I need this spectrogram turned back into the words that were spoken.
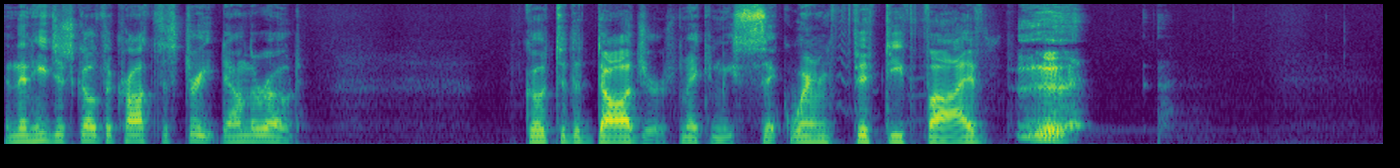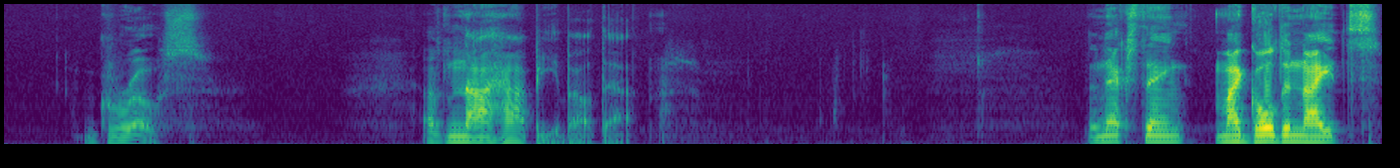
And then he just goes across the street down the road. Go to the Dodgers, making me sick. Wearing 55. Gross. I'm not happy about that. The next thing, my Golden Knights.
